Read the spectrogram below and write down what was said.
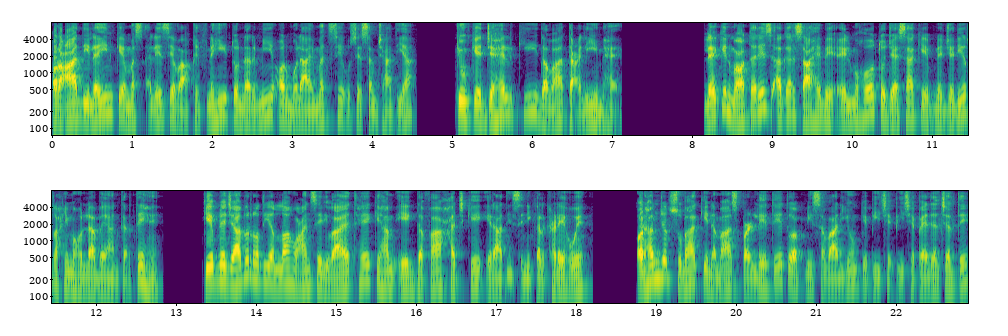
اور عادلین کے مسئلے سے واقف نہیں تو نرمی اور ملائمت سے اسے سمجھا دیا، کیونکہ جہل کی دوا تعلیم ہے۔ لیکن معترض اگر صاحب علم ہو تو جیسا کہ ابن جریر رحمہ اللہ بیان کرتے ہیں کہ ابن جابر رضی اللہ عنہ سے روایت ہے کہ ہم ایک دفعہ حج کے ارادے سے نکل کھڑے ہوئے اور ہم جب صبح کی نماز پڑھ لیتے تو اپنی سواریوں کے پیچھے پیچھے پیدل چلتے۔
